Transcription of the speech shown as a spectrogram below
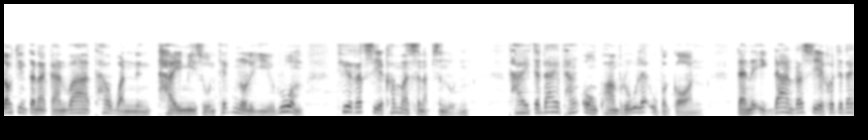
ลองจินตนาการว่าถ้าวันหนึ่งไทยมีศูนย์เทคโนโลยีร่วม ที่รัสเซียเข้ามาสนับสนุน ไทยจะได้ทั้งองค์ความรู้และอุปกรณ์ แต่ในอีกด้านรัสเซียก็จะได้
